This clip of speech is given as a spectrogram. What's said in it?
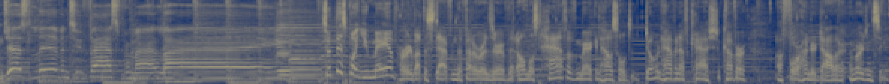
I'm just living too fast for my life. So at this point, you may have heard about the stat from the Federal Reserve that almost half of American households don't have enough cash to cover a $400 emergency.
